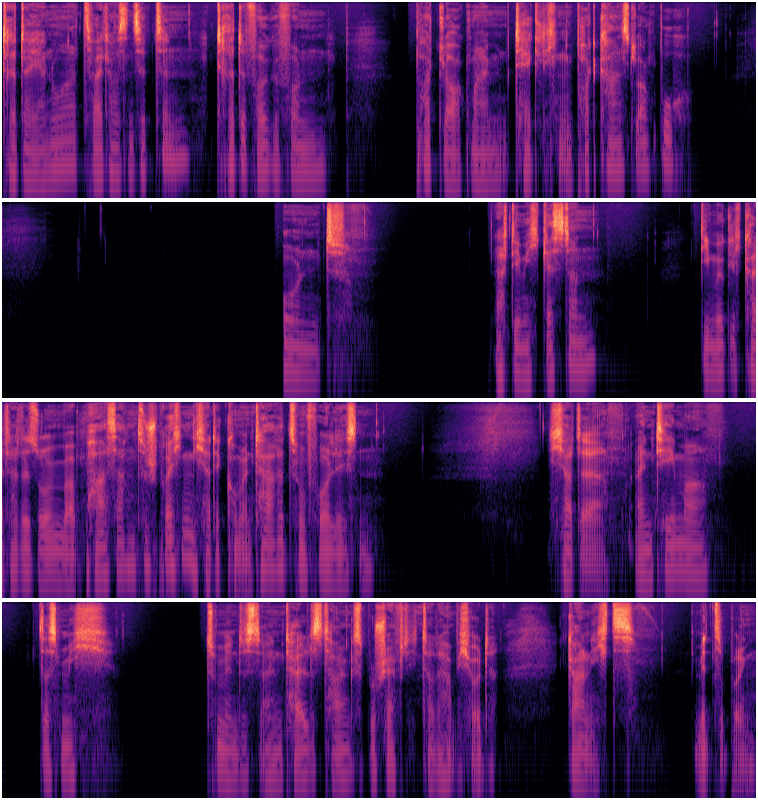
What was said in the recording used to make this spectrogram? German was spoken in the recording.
3. Januar 2017, dritte Folge von Podlog, meinem täglichen Podcast-Logbuch. Und nachdem ich gestern die Möglichkeit hatte, so über ein paar Sachen zu sprechen, ich hatte Kommentare zum Vorlesen, ich hatte ein Thema, das mich zumindest einen Teil des Tages beschäftigt hatte, habe ich heute gar nichts mitzubringen.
